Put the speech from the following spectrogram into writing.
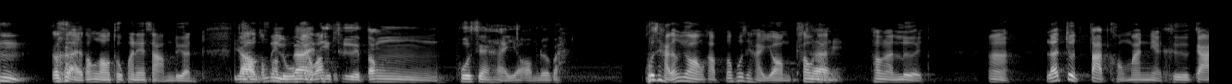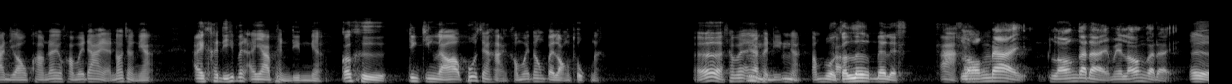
อืม ก็คืออาจจะต้องร้องทุกข์ภายในสามเดือนๆแต่เราก็ไม่รู้ยอไงควว่านี่คือต้องผู้เสียหายยอมด้วยปะผู้เสียหายต้องยอมครับต้องผู้เสียหายยอมเท่านั้นใช่เท่านั้นเลย อ่า แล้วจุดตัดของมันเนี่ยคือการยอมความได้ยอมความไม่ได้เนี่ยนอกจากเนี้ยไอ้คดีที่เป็นอาญาแผ่นดินเนี่ยก็คือจริง ๆ แล้วผู้เสียหายเขาไม่ต้องไปร้องทุกข์นะเออถ้าเป็นอาญาแผ่นดินเนี่ยตำรวจก็เริ่มได้เลย อ่าร้องได้ ร้องก็ได้ ไม่ร้องก็ได้ เออ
